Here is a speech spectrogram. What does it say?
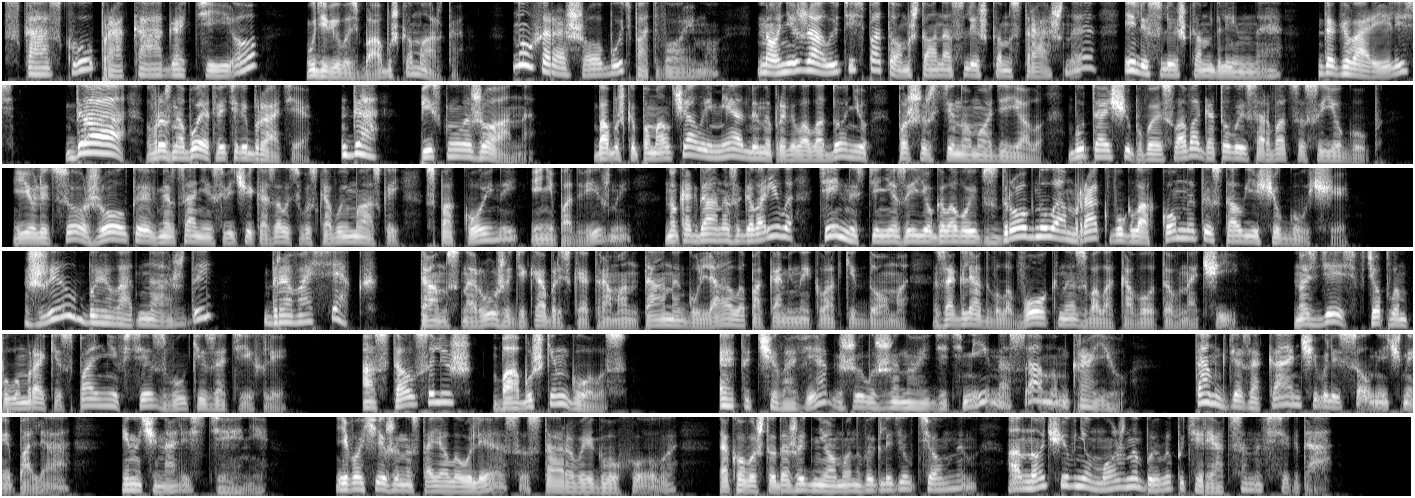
«Сказку про Кагатио?» — удивилась бабушка Марта. «Ну, хорошо, будь по-твоему. Но не жалуйтесь потом, что она слишком страшная или слишком длинная. Договорились?» «Да!» — в разнобой ответили братья. «Да!» — пискнула Жоанна. Бабушка помолчала и медленно провела ладонью по шерстяному одеялу, будто ощупывая слова, готовые сорваться с ее губ. Ее лицо, желтое в мерцании свечи, казалось восковой маской, спокойной и неподвижной. Но когда она заговорила, тень на стене за ее головой вздрогнула, а мрак в углах комнаты стал еще гуще. «Жил-был однажды дровосек», там снаружи декабрьская трамонтана гуляла по каменной кладке дома, заглядывала в окна, звала кого-то в ночи. Но здесь, в теплом полумраке спальни, все звуки затихли. Остался лишь бабушкин голос. «Этот человек жил с женой и детьми на самом краю, там, где заканчивались солнечные поля и начинались тени». Его хижина стояла у леса, старого и глухого, такого, что даже днем он выглядел темным, а ночью в нем можно было потеряться навсегда.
